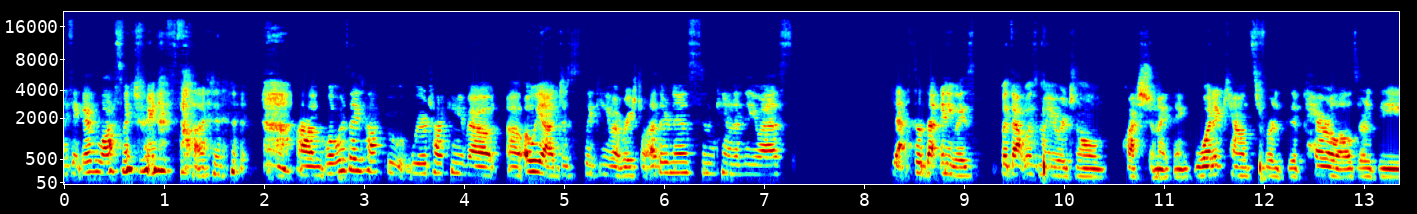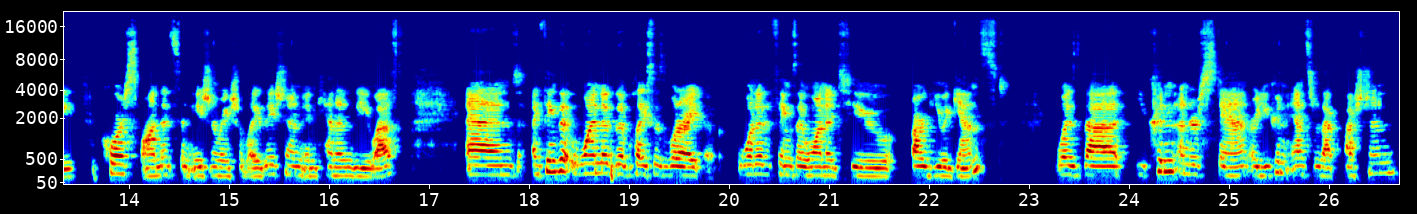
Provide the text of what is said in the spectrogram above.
I think I've lost my train of thought. um, what was I talking? We were talking about. Uh, oh yeah, just thinking about racial otherness in Canada and the U.S. Yeah. So that, anyways, but that was my original question. I think what accounts for the parallels or the correspondence in Asian racialization in Canada and the U.S. And I think that one of the places where I, one of the things I wanted to argue against was that you couldn't understand or you couldn't answer that question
